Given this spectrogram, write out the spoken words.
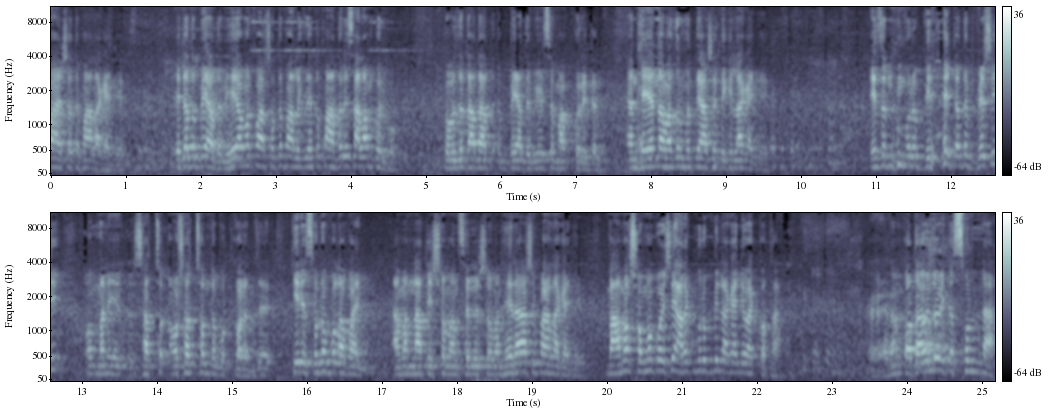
পায়ের সাথে পা লাগাই দেয়। এটা তো বেয়া দেবি হে আমার পায়ের সাথে পা লাগবে তো পা ধরে সালাম করব। কবে দাদা বেয়া দেবী হয়েছে, মাফ করে দেন। হে নামাজের মধ্যে আসে দেখি লাগাই দেয়। এই জন্য মুরব্বীরা এটাতে বেশি মানে স্বাচ্ছ- অস্বাচ্ছন্দ্য বোধ করেন যে কিরে ছোট পোলা পাইন, আমার নাতির সমান ছেলের সমান, হেরা আসি পা লাগাই দেয়। বা আমার সমবয়সী আরেক মুরব্বী লাগাইলেও এক কথা। এখন কথা হইল, এটা সুন্না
